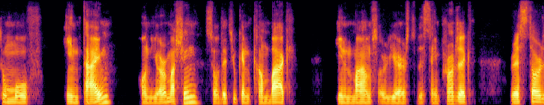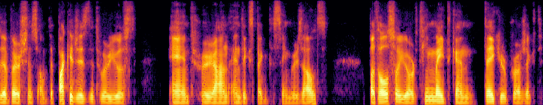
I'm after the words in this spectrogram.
to move in time on your machine so that you can come back in months or years to the same project, restore the versions of the packages that were used, and rerun and expect the same results. But also your teammate can take your project,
